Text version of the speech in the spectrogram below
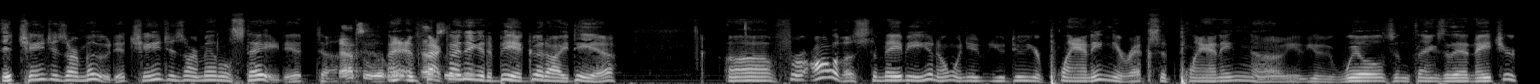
it changes our mood. It changes our mental state. It uh, absolutely. In fact, absolutely. I think it'd be a good idea uh, for all of us to maybe, you know, when you, you do your planning, your exit planning, uh, you, your wills and things of that nature,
